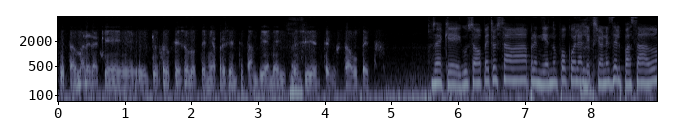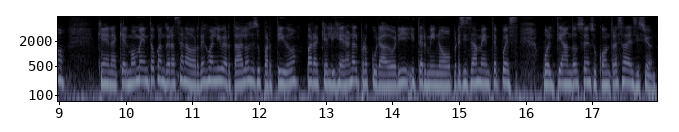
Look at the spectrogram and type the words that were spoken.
De tal manera que yo creo que eso lo tenía presente también el presidente Gustavo Petro. O sea que Gustavo Petro estaba aprendiendo un poco las lecciones del pasado, que en aquel momento cuando era senador dejó en libertad a los de su partido para que eligieran al procurador y, terminó precisamente pues volteándose en su contra esa decisión.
